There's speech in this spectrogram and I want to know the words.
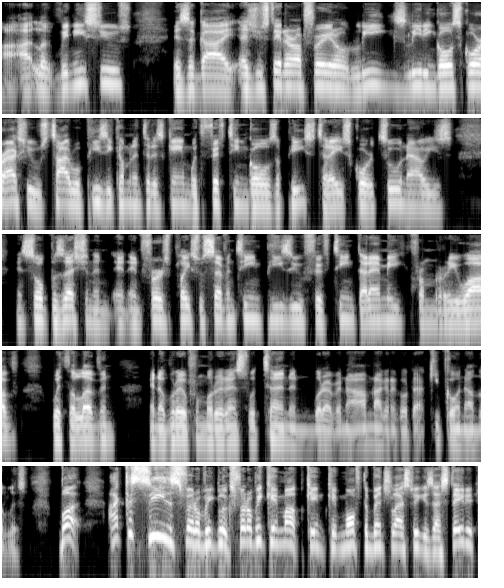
I, look, Vinicius is a guy, as you stated, Alfredo, league's leading goal scorer. Actually, was tied with Pizzi coming into this game with 15 goals apiece. Today, he scored two. Now he's in sole possession in, in, in first place with 17. Pizzi 15. Taremi from Rio Ave with 11 and Abreu from Moreirense with 10 and whatever. Now, I'm not going to go down, keep going down the list. But I could see this Seferovic. Look, Seferovic came up, came, came off the bench last week, as I stated,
